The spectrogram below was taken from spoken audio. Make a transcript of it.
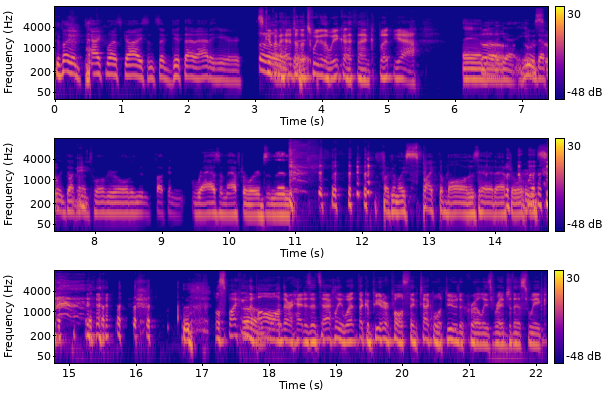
He fucking packed Les Geis and said, "Get that out of here." Skipping ahead to the tweet of the week, I think. But yeah. And uh, Oh, yeah, he would was so definitely dunk on a twelve-year-old and then fucking razz him afterwards, and then fucking like spike the ball on his head afterwards. Well, spiking the Oh, ball on their head is exactly what the computer polls think Tech will do to Crowley's Ridge this week.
